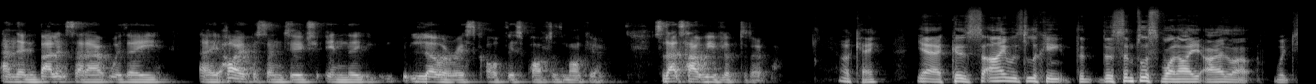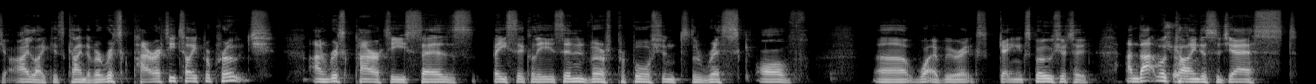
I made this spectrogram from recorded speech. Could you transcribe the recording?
and then balance that out with a, a higher percentage in the lower risk of this part of the market. So that's how we've looked at it. Okay. Yeah, because I was looking the the simplest one I I which I like is kind of a risk parity type approach, and risk parity says basically it's in inverse proportion to the risk of uh, whatever you're ex- getting exposure to, and that would sure. kind of suggest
